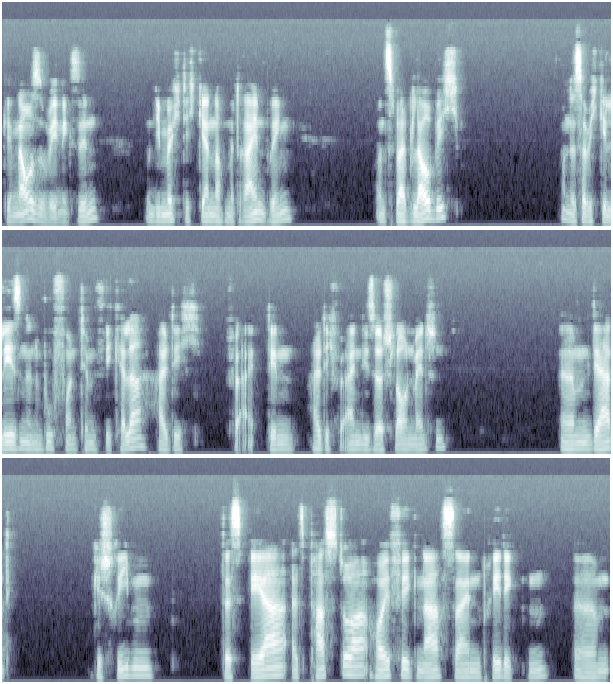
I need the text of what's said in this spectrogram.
genauso wenig Sinn und die möchte ich gerne noch mit reinbringen. Und zwar glaube ich, und das habe ich gelesen in einem Buch von Timothy Keller, halte ich für ein, den halte ich für einen dieser schlauen Menschen. Ähm, der hat geschrieben, dass er als Pastor häufig nach seinen Predigten ähm,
